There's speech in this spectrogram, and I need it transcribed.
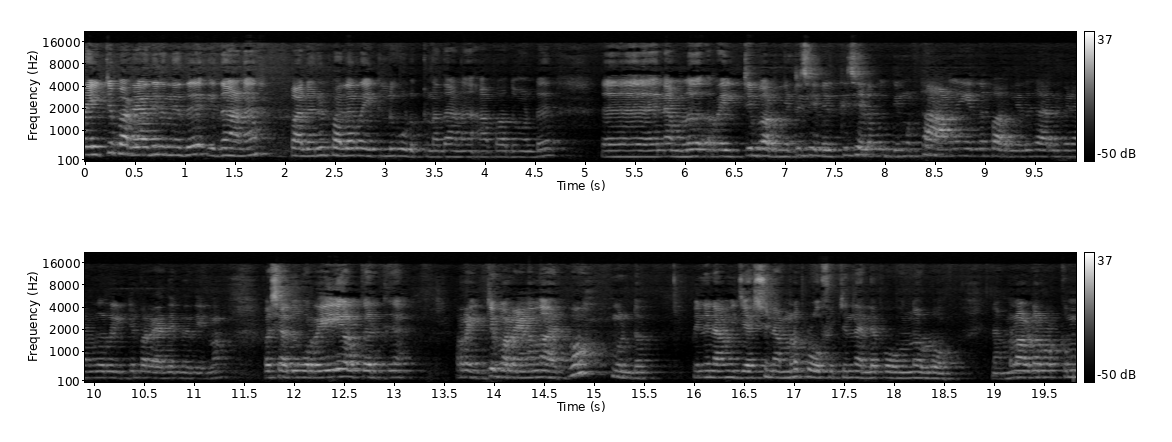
റേറ്റ് പറയാതിരുന്നത് ഇതാണ്. പലരും പല റേറ്റിൽ കൊടുക്കുന്നതാണ്. അപ്പോൾ അതുകൊണ്ട് നമ്മൾ റേറ്റ് പറഞ്ഞിട്ട് ചിലർക്ക് ചില ബുദ്ധിമുട്ടാണ് എന്ന് പറഞ്ഞത് കാരണം പിന്നെ നമ്മൾ റേറ്റ് പറയാതിരുന്നതായിരുന്നു പക്ഷെ അത് കുറേ ആൾക്കാർക്ക് റേറ്റ് പറയണമെന്നായപ്പോൾ ഉണ്ട് പിന്നെ ഞാൻ വിചാരിച്ചു നമ്മൾ പ്രോഫിറ്റ് നല്ല പോകുന്നുള്ളൂ. നമ്മൾ അവിടെ റൊക്കം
